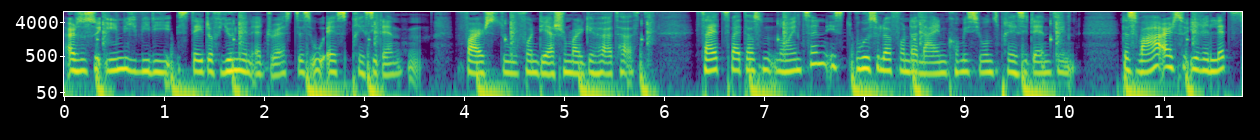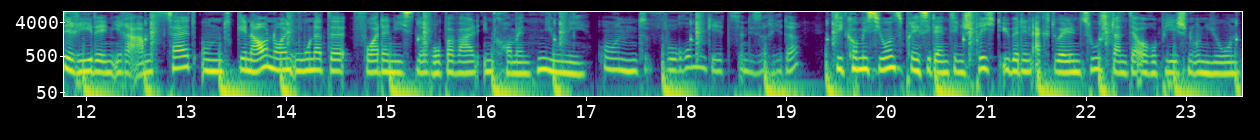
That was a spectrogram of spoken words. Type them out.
Also so ähnlich wie die State of Union Address des US-Präsidenten, falls du von der schon mal gehört hast. Seit 2019 ist Ursula von der Leyen Kommissionspräsidentin. Das war also ihre letzte Rede in ihrer Amtszeit und genau neun Monate vor der nächsten Europawahl im kommenden Juni. Und worum geht es in dieser Rede? Die Kommissionspräsidentin spricht über den aktuellen Zustand der Europäischen Union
